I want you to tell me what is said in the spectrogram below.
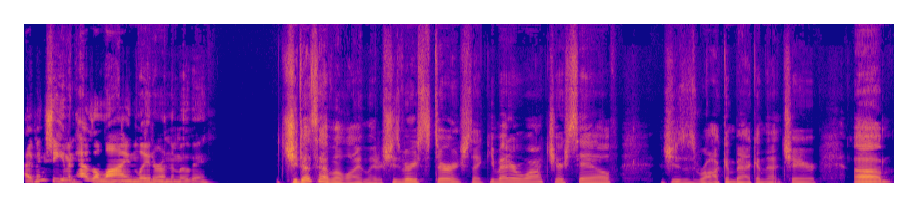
I think she even has a line later in the movie. She does have a line later. She's very stern. She's like, "You better watch yourself." And she's just rocking back in that chair. Um,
